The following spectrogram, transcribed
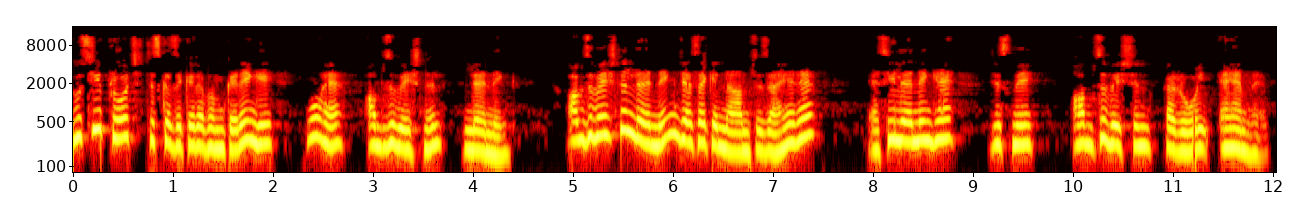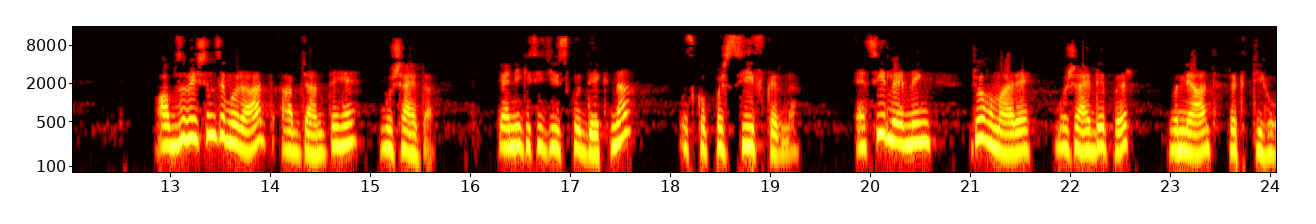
دوسری اپروچ جس کا ذکر اب ہم کریں گے وہ ہے آبزرویشنل لرننگ آبزرویشنل لرننگ جیسا کہ نام سے ظاہر ہے ایسی لرننگ ہے جس میں آبزرویشن کا رول اہم ہے آبزرویشن سے مراد آپ جانتے ہیں مشاہدہ یعنی کسی چیز کو دیکھنا اس کو پرسیو کرنا ایسی لرننگ جو ہمارے مشاہدے پر بنیاد رکھتی ہو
